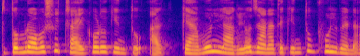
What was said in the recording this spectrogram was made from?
তো তোমরা অবশ্যই ট্রাই করো কিন্তু, আর কেমন লাগল জানাতে কিন্তু ভুলবে না।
